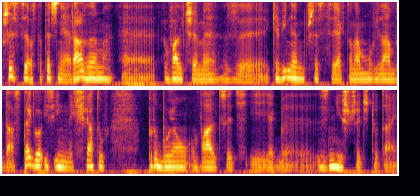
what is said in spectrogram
wszyscy ostatecznie razem walczymy z Kevinem. Wszyscy, jak to nam mówi Lambda, z tego i z innych światów próbują walczyć i jakby zniszczyć tutaj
